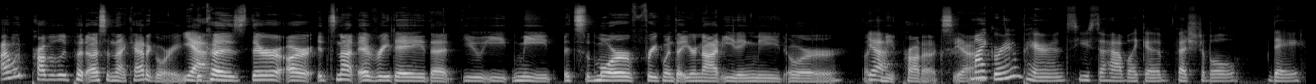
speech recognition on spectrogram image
I would probably put us in that category. Yeah. Because there are, it's not every day that you eat meat. It's more frequent that you're not eating meat or like Yeah. meat products. Yeah. My grandparents used to have like a vegetable day.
